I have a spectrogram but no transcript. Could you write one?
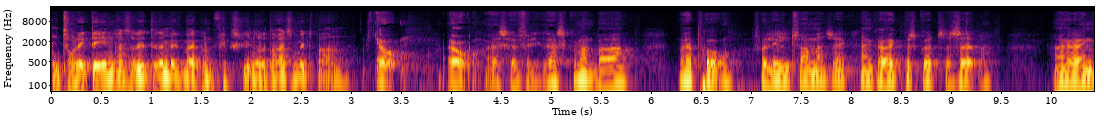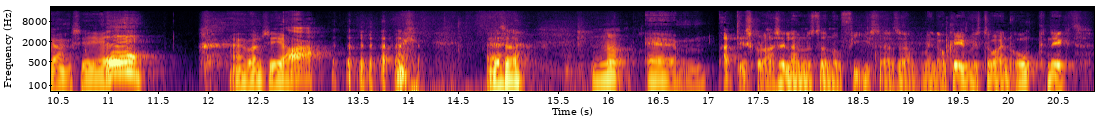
Jeg tror ikke, det ændrer sig lidt, det der med at være konfliktsky, når det drejer sig et barn. Jo, jo, altså, fordi der skal man bare være på for lille Thomas, ikke? Han kan jo ikke beskytte sig selv. Han kan jo ikke engang sige, Æh! Han kan kun sige, ah! altså, Nå. øhm, Ja, det skulle da også et eller andet sted noget fis, altså. Men okay, hvis det var en ung knægt,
